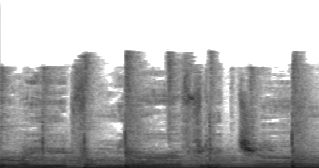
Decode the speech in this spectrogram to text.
liberate from your affliction.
